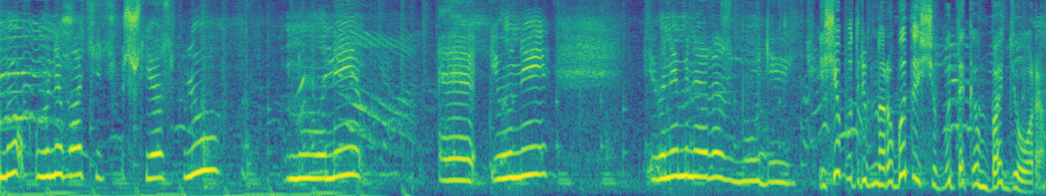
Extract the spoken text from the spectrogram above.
Ну, вони бачать, що я сплю, ну вони, е, і вони, і вони мене розбудять. І що потрібно робити, щоб бути таким бадьорим?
